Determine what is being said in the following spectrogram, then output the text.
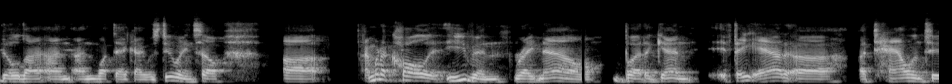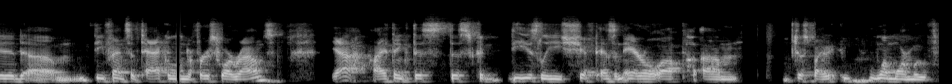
build on, on on what that guy was doing. So uh i'm going to call it even right now but again if they add a, a talented um, defensive tackle in the first four rounds yeah i think this this could easily shift as an arrow up um, just by one more move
